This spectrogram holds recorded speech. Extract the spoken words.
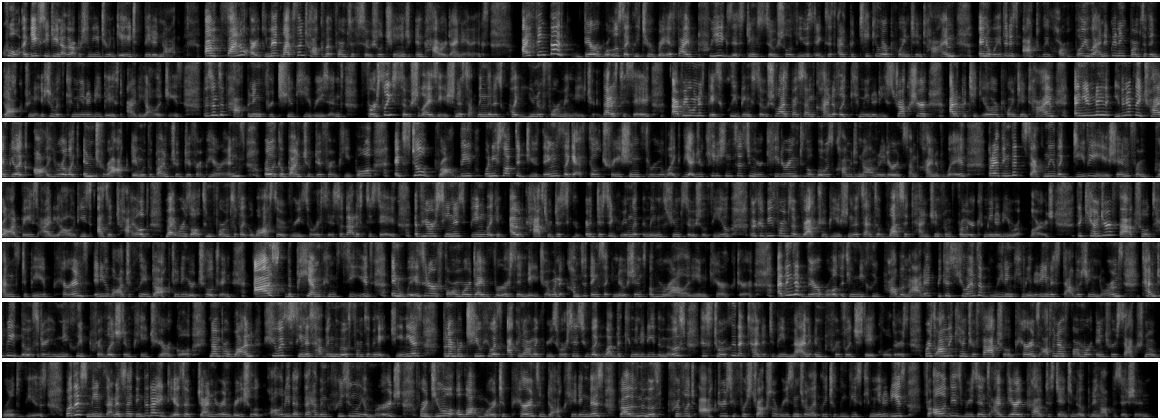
Cool, I gave CG another opportunity to engage, they did not. Um, final argument, let's then talk about forms of social change and power dynamics. I think that their world is likely to reify pre-existing social views that exist at a particular point in time in a way that is actively harmful. You end up getting forms of indoctrination with community-based ideologies. This ends up happening for two key reasons. Firstly, socialization is something that is quite uniform in nature. That is to say, everyone is basically being socialized by some kind of like community structure at a particular point in time. And you know, even if they try and be like, oh, you were like interacting with a bunch of different parents or like a bunch of different people, it's still broadly when you still have to do things like get filtration through like the education system, you're catering to the lowest common denominator in some kind of way. But I think that secondly, like deviation from broad-based ideologies as a child might result in forms of like loss of resources. So that is to say, if you're seen as being like an outcast or, dis- or disagreeing with the mainstream social view, there could be forms of retribution, the sense of less attention from, from your community at large. The counterfactual tends to be parents ideologically indoctrinating your children, as the PM concedes, in ways that are far more diverse in nature when it comes to things like notions of morality and character. I think that their world is uniquely problematic because who ends up leading community and establishing norms tend to be those that are uniquely privileged and patriarchal. Number one, who is seen as having the most forms of innate genius, but number two, who has economic resources, who like led the community the most. Historically, that tended to be men and privileged stakeholders. Whereas on the counterfactual, parents often have far more intersectional worldviews. What this means then is I think that ideas of gender and and racial equality that, that have increasingly emerged, we're due a lot more to parents indoctrinating this rather than the most privileged actors who, for structural reasons, are likely to lead these communities. For all of these reasons, I'm very proud to stand in opening opposition.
